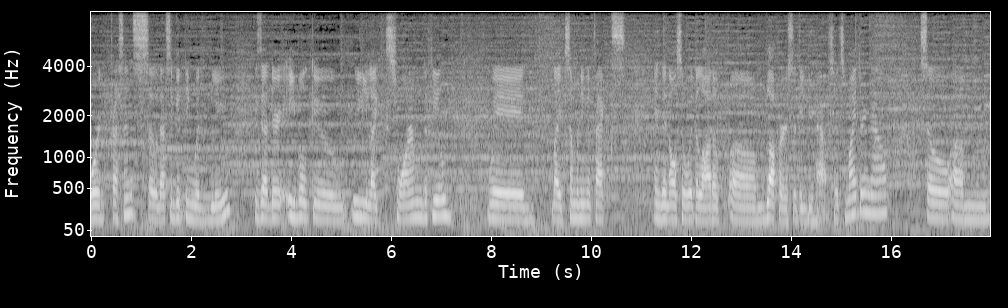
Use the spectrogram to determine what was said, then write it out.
board presence so that's a good thing with blue is that they're able to really like swarm the field with like summoning effects and then also with a lot of um, blockers that they do have. So it's my turn now. So um,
